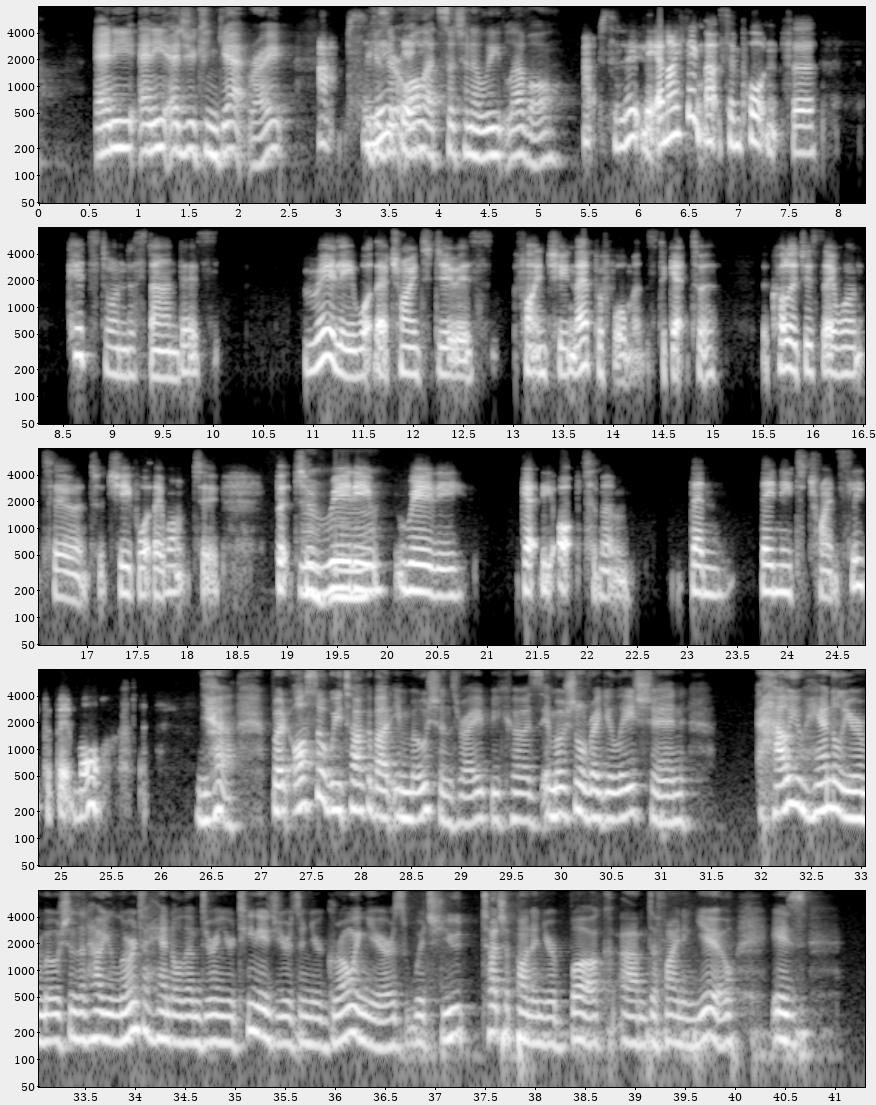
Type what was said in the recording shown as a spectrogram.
Any any edge you can get, right? Absolutely. Because they're all at such an elite level. Absolutely. And I think that's important for kids to understand is really what they're trying to do is fine tune their performance to get to the colleges they want to and to achieve what they want to. But to mm-hmm. really, really get the optimum, then they need to try and sleep a bit more. yeah. But also, we talk about emotions, right? Because emotional regulation, how you handle your emotions and how you learn to handle them during your teenage years and your growing years, which you touch upon in your book, um, Defining You, is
